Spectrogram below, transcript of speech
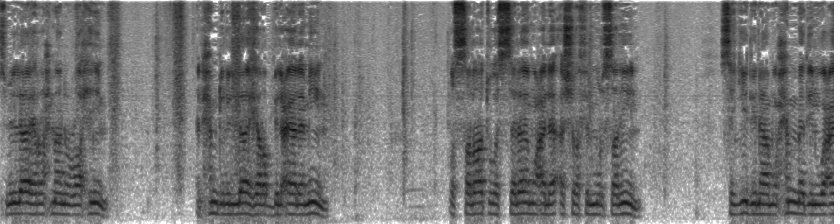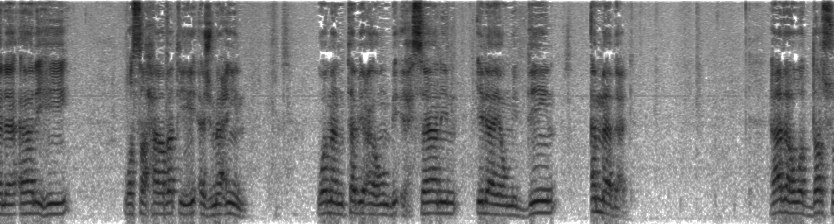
بسم الله الرحمن الرحيم. الحمد لله رب العالمين. والصلاة والسلام على أشرف المرسلين. سيدنا محمد وعلى آله وصحابته أجمعين. ومن تبعهم بإحسان إلى يوم الدين. أما بعد. هذا هو الدرس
